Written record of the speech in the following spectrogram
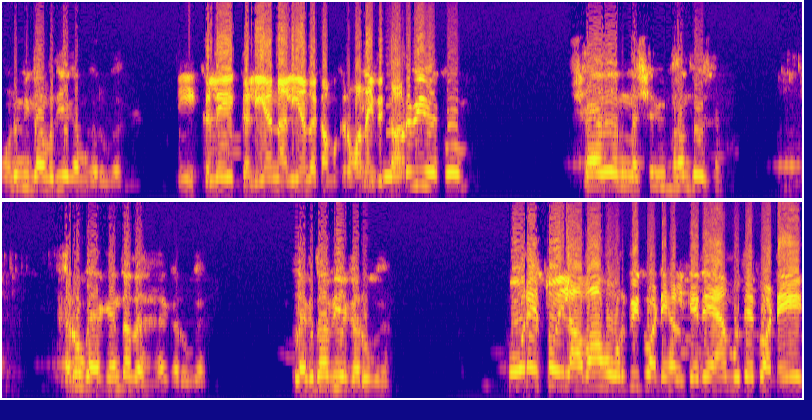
ਹੁਣ ਵੀ ਕੰਮ ਵਧੀਆ ਕੰਮ ਕਰੂਗਾ। ਨਹੀਂ ਇਕੱਲੇ ਗਲੀਆਂ ਨਾਲੀਆਂ ਦਾ ਕੰਮ ਕਰਵਾਉਣਾ ਹੀ ਵਿਕਾਸ। ਹੋਰ ਵੀ ਵੇਖੋ ਸ਼ਾਇਦ ਨਸ਼ੇ ਵੀ ਬੰਦ ਹੋ ਸਕਣ ਕਰੂਗਾ ਕਹਿੰਦਾ ਤਾਂ ਹੈ ਕਰੂਗਾ। ਲੱਗਦਾ ਵੀ ਇਹ ਕਰੂਗਾ। ਹੋਰ ਇਸ ਤੋਂ ਇਲਾਵਾ ਹੋਰ ਵੀ ਤੁਹਾਡੇ ਹਲਕੇ ਦੇ ਅਹਿਮ ਮੁੱਦੇ ਤੁਹਾਡੇ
